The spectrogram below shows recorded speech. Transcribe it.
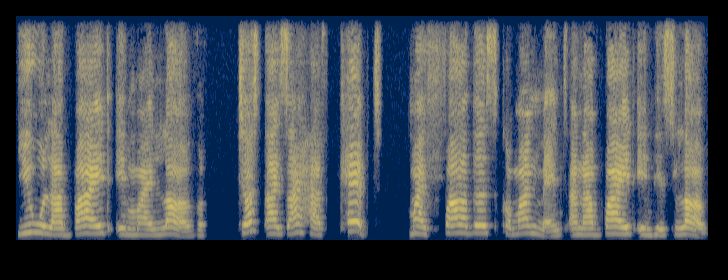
you will abide in my love, just as I have kept my Father's commandment and abide in his love.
